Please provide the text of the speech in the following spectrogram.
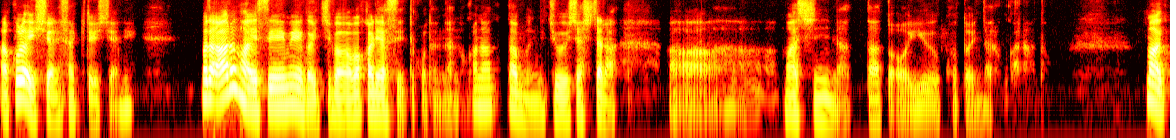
あ、これは一緒やね。さっきと一緒やね。まだアルファ SMA が一番分かりやすいってことになるのかな。多分、ね、注射したら、あマシになったということになるか。まあ、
